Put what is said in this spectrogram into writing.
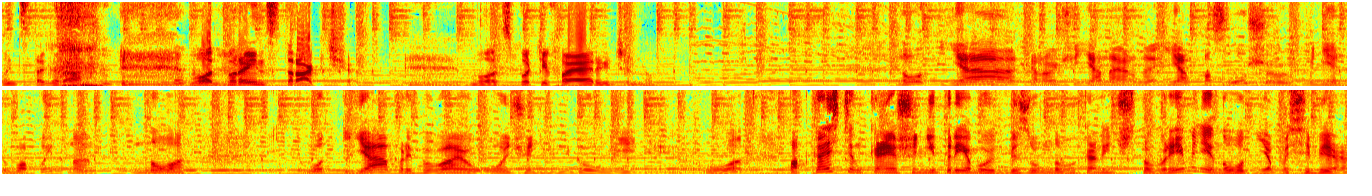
в Инстаграм. Вот, Brain Structure. Вот, Spotify Original. Ну, я, короче, я, наверное, я послушаю, мне любопытно, но вот я пребываю очень в недоумении. Вот. Подкастинг, конечно, не требует безумного количества времени, но вот я по себе,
